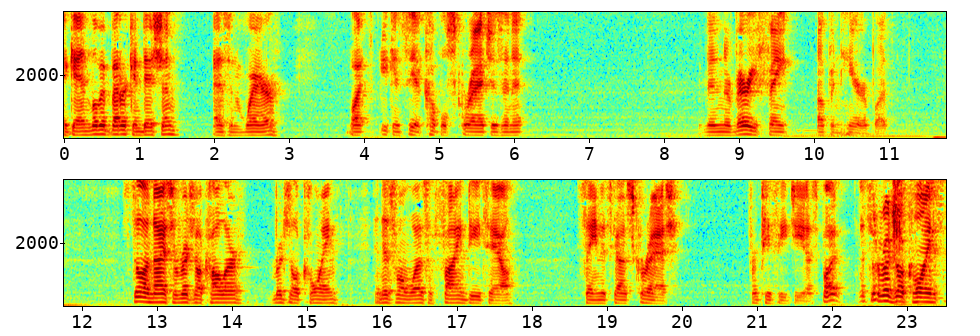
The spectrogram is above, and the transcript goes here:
again, a little bit better condition, as in wear, but you can see a couple scratches in it. Then they're very faint up in here, but still a nice original color original coin, and this one was a fine detail, saying it's got a scratch from PCGS. But it's an original coin. It's,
